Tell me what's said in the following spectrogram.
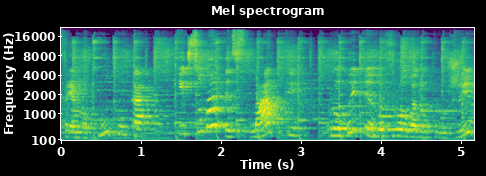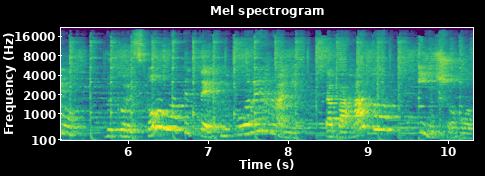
з прямокутника, фіксувати складки, робити гофровану пружину, використовувати техніку оригамі та багато іншого.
